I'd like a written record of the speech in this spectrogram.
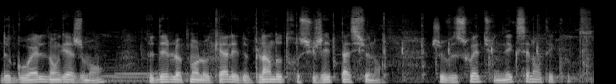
de gouel, d'engagement, de développement local et de plein d'autres sujets passionnants. Je vous souhaite une excellente écoute.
